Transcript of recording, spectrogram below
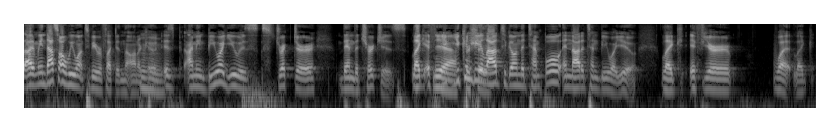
I mean, that's all we want to be reflected in the honor code. Mhm. Is I mean, BYU is stricter than the churches. Like, if Yeah, you, you can be sure. allowed to go in the temple and not attend BYU, like if you're what like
